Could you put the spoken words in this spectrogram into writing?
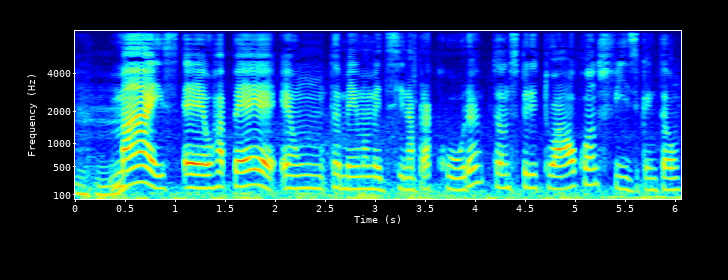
Uhum. Mas é, o rapé é um, também uma medicina para cura, tanto espiritual quanto física. Então,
